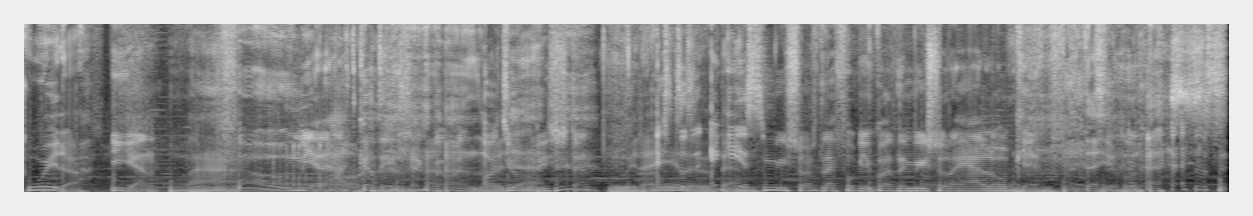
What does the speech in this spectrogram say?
Kezdődik újra? Igen. Wow! Hú, milyen átkötésekben van. Atya úristen. Újra Ezt az élőben. Egész műsort le fogjuk adni műsorajánlóként. De jó lesz.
